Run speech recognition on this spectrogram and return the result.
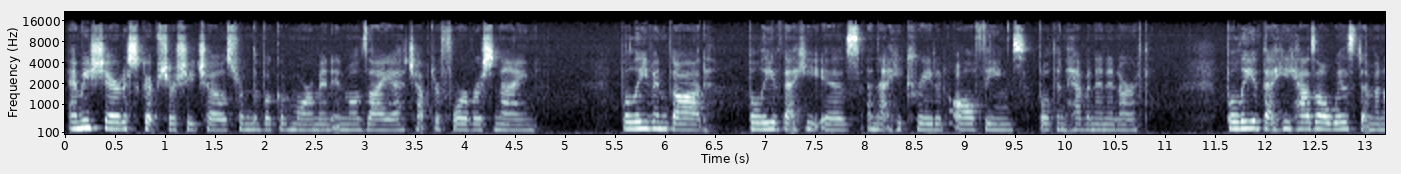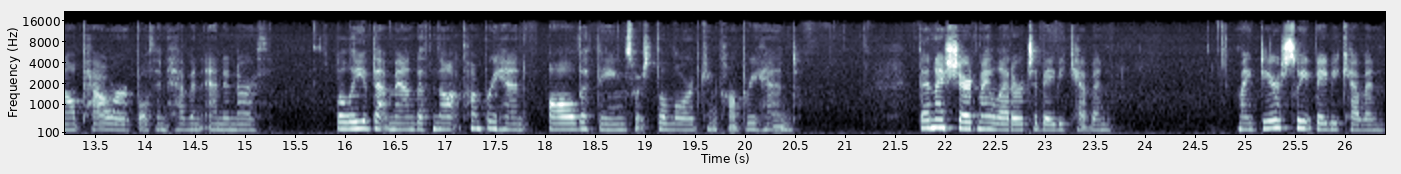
Emmy shared a scripture she chose from the Book of Mormon in Mosiah, chapter 4, verse 9. Believe in God, believe that He is, and that He created all things, both in heaven and in earth. Believe that he has all wisdom and all power, both in heaven and in earth. Believe that man doth not comprehend all the things which the Lord can comprehend. Then I shared my letter to baby Kevin. My dear sweet baby Kevin,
